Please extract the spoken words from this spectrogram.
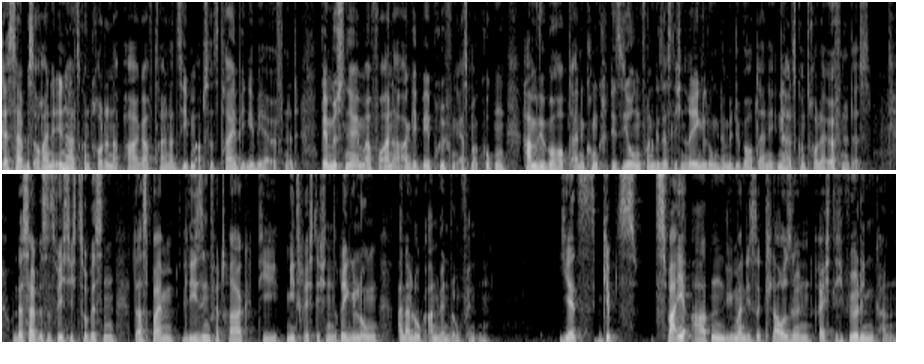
Deshalb ist auch eine Inhaltskontrolle nach 307 Absatz 3 BGB eröffnet. Wir müssen ja immer vor einer AGB-Prüfung erstmal gucken, haben wir überhaupt eine Konkretisierung von gesetzlichen Regelungen, damit überhaupt eine Inhaltskontrolle eröffnet ist. Und deshalb ist es wichtig zu wissen, dass beim Leasingvertrag die mietrechtlichen Regelungen analog Anwendung finden. Jetzt gibt es zwei Arten, wie man diese Klauseln rechtlich würdigen kann.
